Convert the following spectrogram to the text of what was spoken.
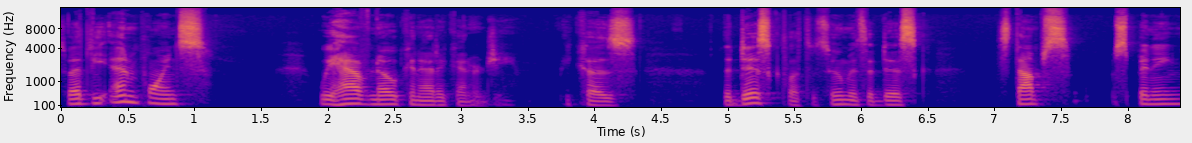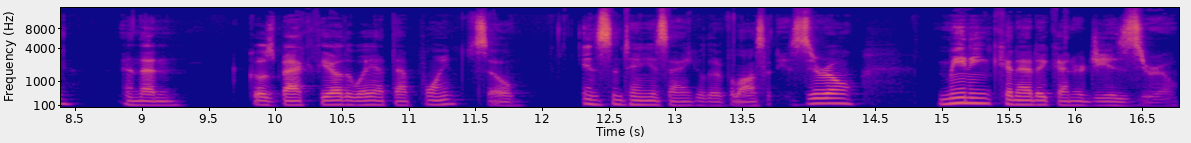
So, at the endpoints, we have no kinetic energy because the disk, let's assume it's a disk, stops spinning and then goes back the other way at that point. So instantaneous angular velocity is zero, meaning kinetic energy is zero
